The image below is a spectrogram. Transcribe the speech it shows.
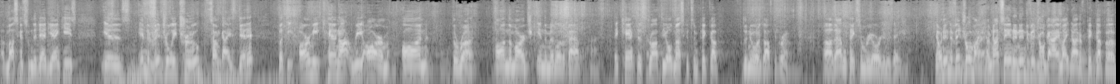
uh, muskets from the dead Yankees is individually true. Some guys did it, but the Army cannot rearm on the run, on the march in the middle of the battle. They can't just drop the old muskets and pick up the new ones off the ground. Uh, that'll take some reorganization. Now, an individual might. I'm not saying an individual guy might not have picked up a,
